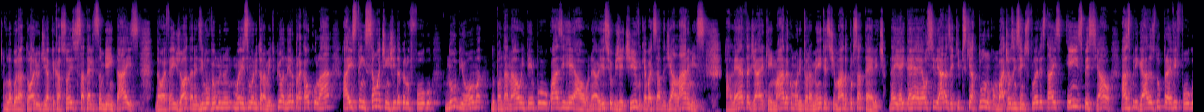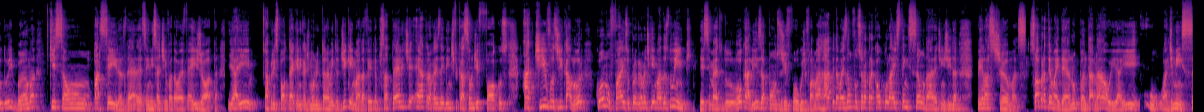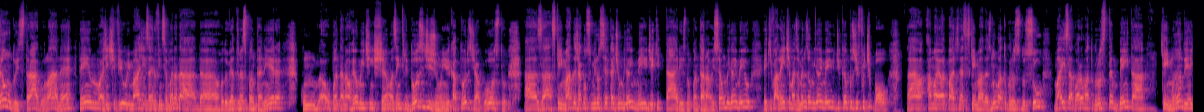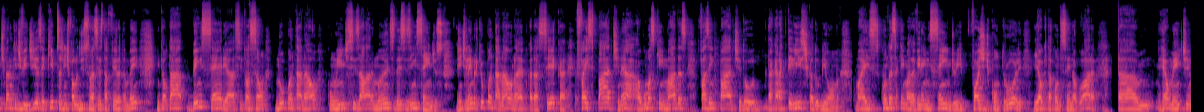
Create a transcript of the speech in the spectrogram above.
o Laboratório de Aplicações de Satélites Ambientais da UFRJ, né, desenvolveu esse monitoramento pioneiro para calcular a extensão atingida pelo fogo no bioma, no Pantanal em tempo quase real. Né? Esse objetivo, que é batizado de alarmes, alerta de área queimada com monitoramento estimado por satélite. Né? E a ideia é auxiliar as equipes que atuam no combate aos incêndios florestais, em especial as brigadas do Preve Fogo do IBAMA, que são parceiras né, dessa iniciativa da UFRJ. E aí, a principal técnica de monitoramento de queimada feita por satélite é através da identificação de focos ativos de calor, como faz o programa de queimadas do INPE. Esse método localiza pontos de fogo de forma rápida, mas não funciona para calcular a extensão da área atingida pelas chamas. Só para ter uma ideia, no Pantanal, e aí o, a dimensão do estrago lá, né? Tem, a gente viu imagens aí no fim de semana da, da rodovia Transpantaneira, com o Pantanal realmente em chamas entre 12 de junho e 14 de agosto. As, as queimadas já consumiram cerca de um milhão e meio de hectares no Pantanal. Isso é um milhão e meio equivalente a mais ou menos um milhão e meio de campos de futebol. A, a maior parte dessas queimadas no Mato Grosso do Sul, mas agora o Mato Grosso também também está queimando e aí tiveram que dividir as equipes, a gente falou disso na sexta-feira também. Então tá bem séria a situação no Pantanal com índices alarmantes desses incêndios. A gente lembra que o Pantanal na época da seca faz parte, né, algumas queimadas fazem parte do, da característica do bioma, mas quando essa queimada vira incêndio e foge de controle, e é o que está acontecendo agora, tá hum, realmente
